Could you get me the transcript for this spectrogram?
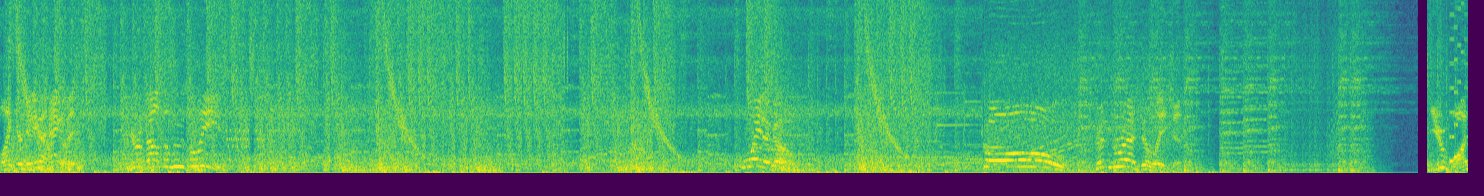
Like you're getting the hang of it. You're about to lose the lead. Way to go! Go! Congratulations! You won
